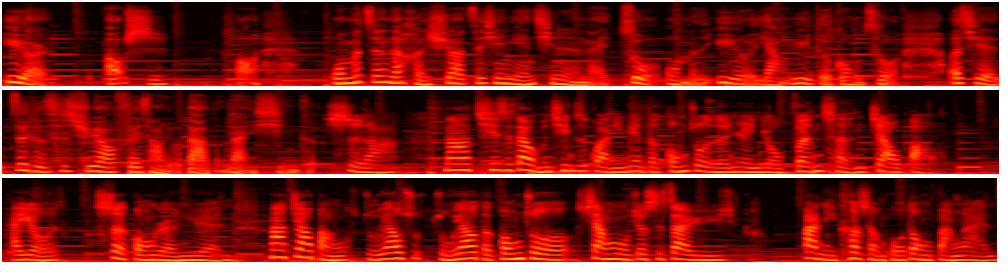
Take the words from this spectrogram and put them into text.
育儿老师，哦。我们真的很需要这些年轻人来做我们的育儿养育的工作，而且这个是需要非常有大的耐心的。是啊，那其实，在我们亲子馆里面的工作人员有分成教保，还有社工人员。那教保主要是主要的工作项目就是在于办理课程活动方案。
